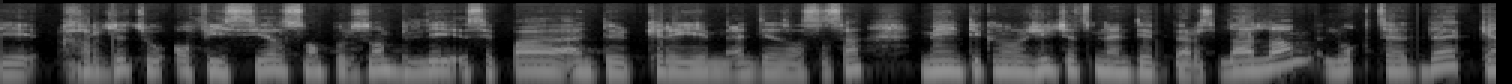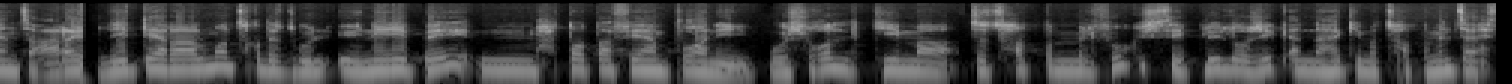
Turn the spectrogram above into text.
هذه خرجت officiel 100% باللي سي با ان كريي من عند لي زاساسا مي ان تكنولوجي جات من عند Perse la lame الوقت هذا كانت عريض littéralement تقدر تقول une épée محطوطه فيها بواني وشغل كيما تتحط من الفوق c'est plus logique انها كيما تحط من تحت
